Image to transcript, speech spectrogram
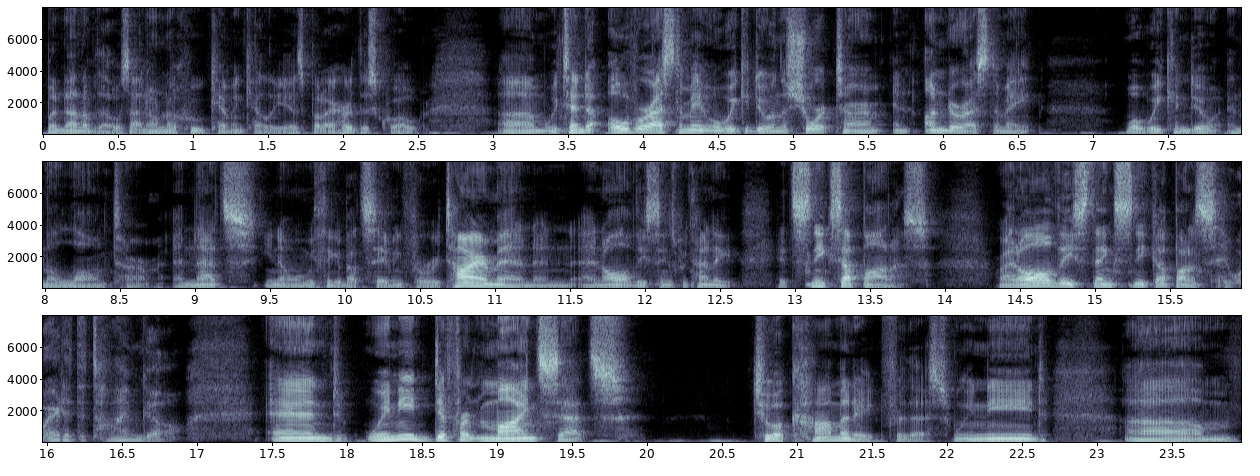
but none of those. I don't know who Kevin Kelly is, but I heard this quote. Um, we tend to overestimate what we could do in the short term and underestimate what we can do in the long term. And that's, you know, when we think about saving for retirement and, and all of these things, we kind of, it sneaks up on us, right? All of these things sneak up on us say, where did the time go? And we need different mindsets to accommodate for this. We need, um,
